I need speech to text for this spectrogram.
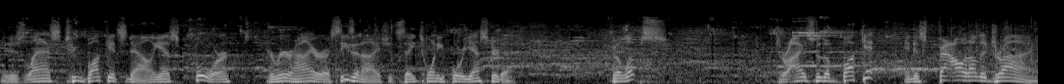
In his last two buckets now, he has four. Career high, or a season high, I should say, 24 yesterday. Phillips drives to the bucket and is fouled on the drive.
